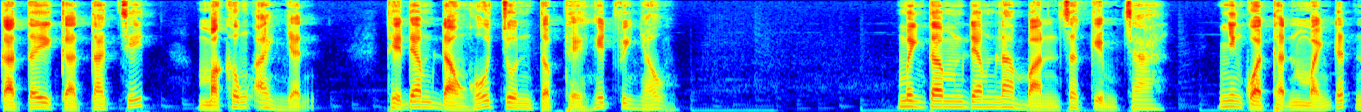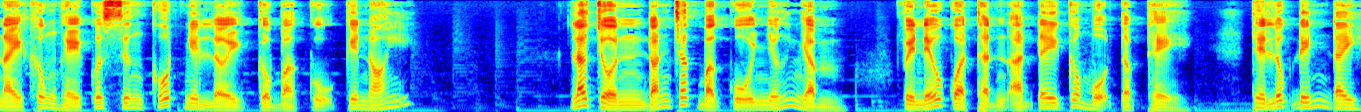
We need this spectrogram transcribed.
Cả Tây cả ta chết Mà không ai nhận, Thì đem đào hố chôn tập thể hết với nhau. Minh Tâm đem la bàn ra kiểm tra, Nhưng quả thật mảnh đất này không hề có xương cốt như lời của bà cụ kia nói. Lão trộn đoán chắc bà cụ nhớ nhầm, Vì nếu quả thật ở đây có mộ tập thể, Thì lúc đến đây,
